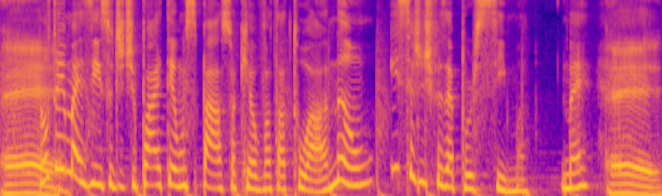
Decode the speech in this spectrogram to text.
É. Não tem mais isso de tipo, ai, tem um espaço aqui, eu vou tatuar. Não. E se a gente fizer por cima, né? É.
